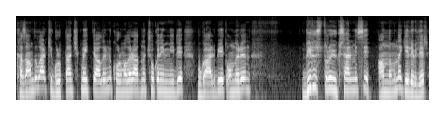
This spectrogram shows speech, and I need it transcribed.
kazandılar ki gruptan çıkma iddialarını korumaları adına çok önemliydi. Bu galibiyet onların bir üst tura yükselmesi anlamına gelebilir.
